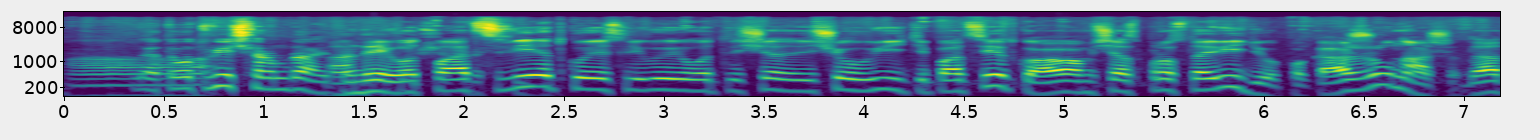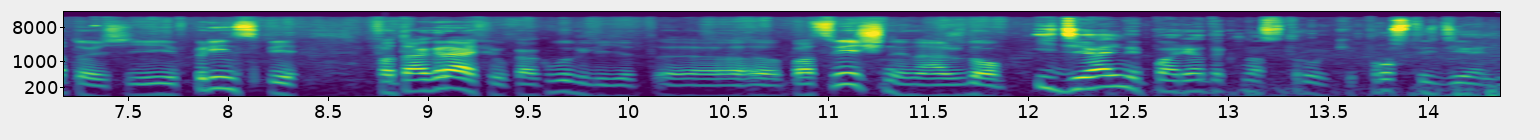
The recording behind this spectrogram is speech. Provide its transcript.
А, это вот вечером, да. Андрей, вот подсветку, красиво. если вы вот еще, еще увидите подсветку, а вам сейчас просто видео покажу наше, да, то есть и в принципе фотографию, как выглядит э, подсвеченный наш дом. Идеальный порядок настройки, просто идеальный.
